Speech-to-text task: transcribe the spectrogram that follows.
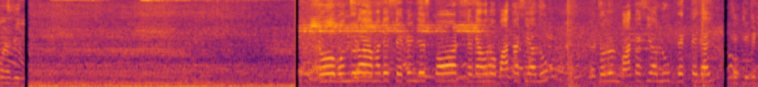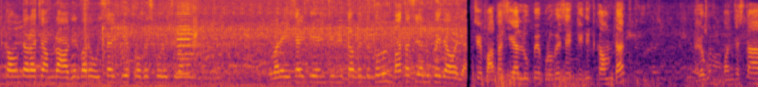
করে দিচ্ছে তো বন্ধুরা, আমাদের সেকেন্ড যে স্পট সেটা হলো বাতাসিয়া লুপ তো চলুন বাতাসিয়া লুপ দেখতে যাই। টিকিট কাউন্টার আছে, আমরা আগের বারে ওই সাইড দিয়ে প্রবেশ করেছিলাম। এবারে এই সাইড দিয়ে এন্ট্রি নিতে হবে। তো চলুন বাতাসিয়া লুপে যাওয়া যায় হচ্ছে বাতাসিয়া লুপে প্রবেশের টিকিট কাউন্টার এরকম পঞ্চাশ টাকা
